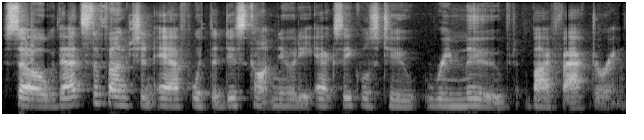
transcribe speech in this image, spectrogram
So that's the function f with the discontinuity x equals 2 removed by factoring.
